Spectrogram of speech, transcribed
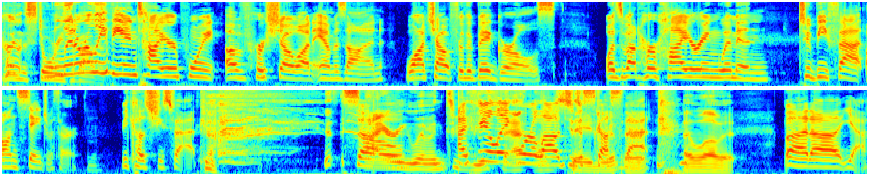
when the story. literally it. the entire point of her show on Amazon, Watch Out for the Big Girls, was about her hiring women to be fat on stage with her because she's fat. so Hiring women to I be feel like fat we're allowed to discuss with her. that. I love it. But uh, yeah,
